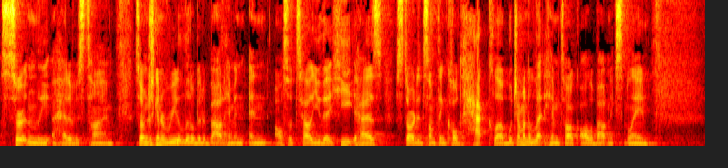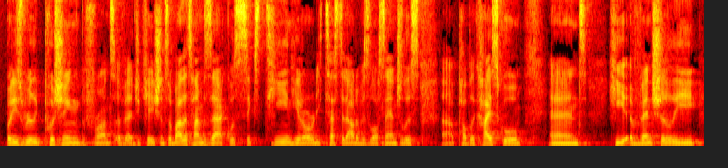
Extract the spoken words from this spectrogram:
certainly ahead of his time. So I'm just going to read a little bit about him and, and also tell you that he has started something called Hack Club, which I'm going to let him talk all about and explain. But he's really pushing the fronts of education. So by the time Zach was 16, he had already tested out of his Los Angeles uh, public high school and he eventually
